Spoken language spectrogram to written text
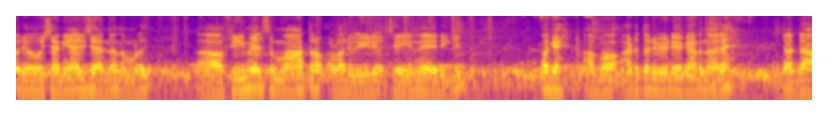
ഒരു ശനിയാഴ്ച തന്നെ നമ്മൾ ഫീമെയിൽസ് മാത്രം ഉള്ളൊരു വീഡിയോ ചെയ്യുന്നതായിരിക്കും. ഓക്കെ അപ്പോൾ അടുത്തൊരു വീഡിയോ കാണുന്നവരെ ടാറ്റാ.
